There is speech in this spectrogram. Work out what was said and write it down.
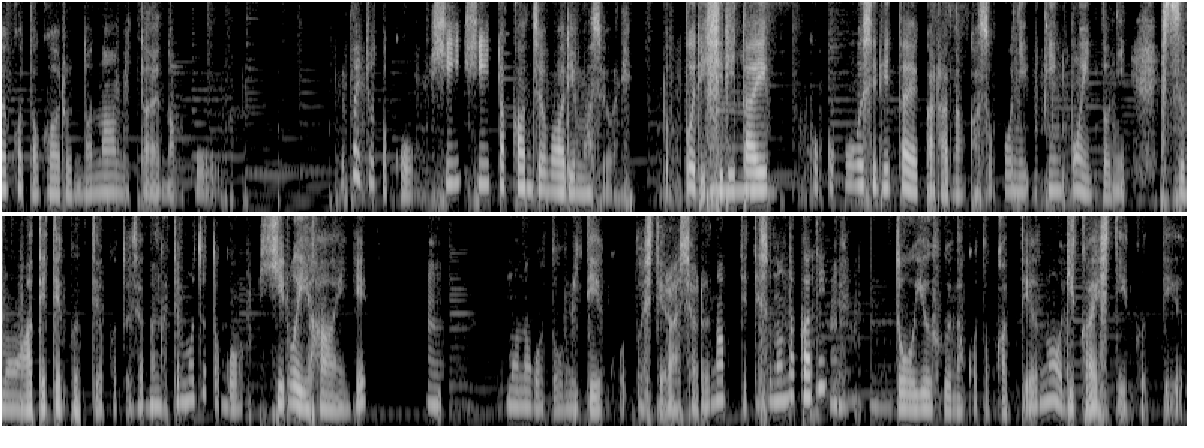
え方があるんだなみたいなこうやっぱりちょっとこうひ引いた感じはありますよね。どっぷり知りたい、うんこここを知りたいからなんかそこにピンポイントに質問を当てていくっていうことじゃなくて、もうちょっとこう広い範囲でうん。物事を見ていこうとしてらっしゃるなっててその中でうん。どういうふうなことかっていうのを理解していくっていうと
